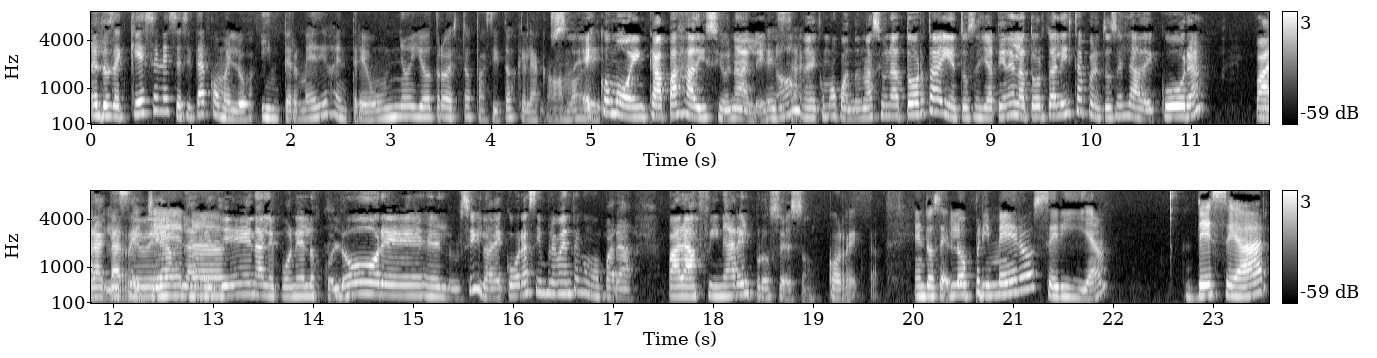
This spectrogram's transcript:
Entonces, ¿qué se necesita como en los intermedios entre uno y otro de estos pasitos que le acabamos de... Es como en capas adicionales, ¿no? Es como cuando uno hace una torta y entonces ya tiene la torta lista, pero entonces la decora para que se vea, la rellena, le pone los colores, sí, la decora simplemente como para, para afinar el proceso. Correcto. Entonces, lo primero sería desear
